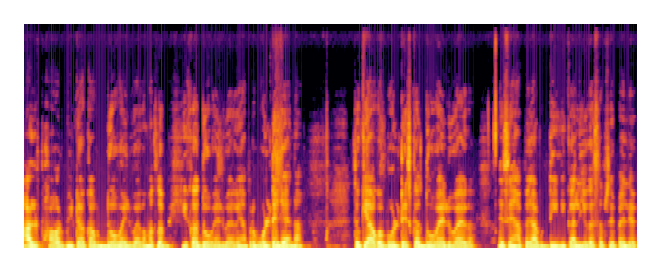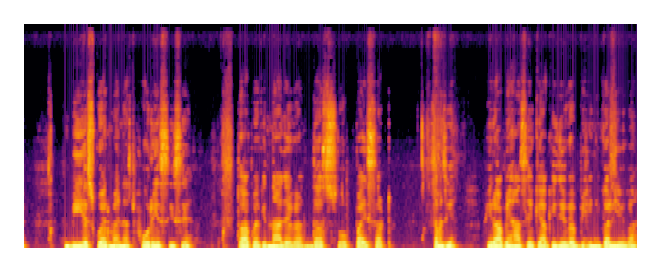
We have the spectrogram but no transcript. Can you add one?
अल्फ़ा और बीटा का दो वैल्यू आएगा। मतलब भी का दो वैल्यू आएगा। यहाँ पर वोल्टेज है ना? तो क्या होगा? वोल्टेज का दो वैल्यू आएगा। जैसे यहाँ पे आप डी निकालिएगा सबसे पहले। B square minus four A C से। तो आपका कितना आ जाएगा? दस सौ पैंसठ। समझिए फिर आप यहाँ से क्या कीजिएगा? भी निकालिएगा।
